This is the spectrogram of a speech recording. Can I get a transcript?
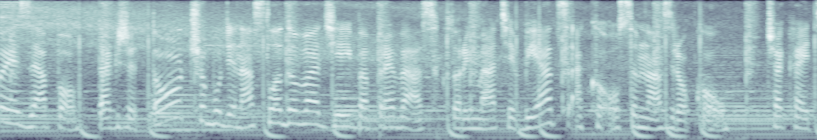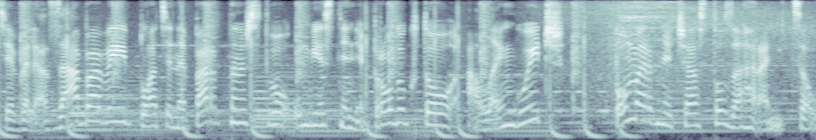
Toto je ZAPO, takže to, čo bude nasledovať, je iba pre vás, ktorý máte viac ako 18 rokov. Čakajte veľa zábavy, platené partnerstvo, umiestnenie produktov a language pomerne často za hranicou.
